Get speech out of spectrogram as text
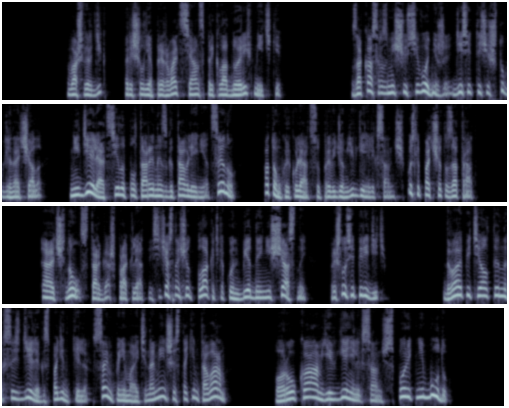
Ваш вердикт? Решил я прервать сеанс прикладной арифметики. Заказ размещу сегодня же, 10 тысяч штук для начала. Неделя от силы полторы на изготовление. Цену? Потом калькуляцию проведем, Евгений Александрович, после подсчета затрат. Очнулся, торгаш проклятый. Сейчас начнет плакать, какой он бедный и несчастный. Пришлось опередить. Два пятиалтынных с изделия, господин Келлер. Сами понимаете, на меньше с таким товаром... По рукам, Евгений Александрович, спорить не буду.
